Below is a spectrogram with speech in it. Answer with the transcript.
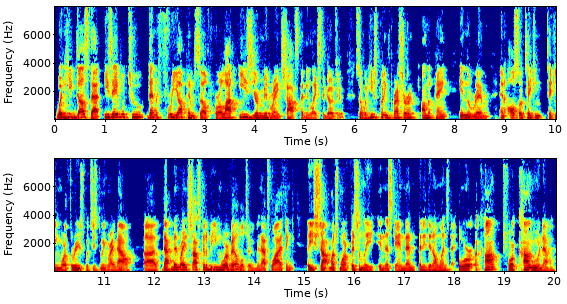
when he does that, he's able to then free up himself for a lot easier mid range shots that he likes to go to. So when he's putting pressure on the paint, in the rim, and also taking taking more threes, which he's doing right now, uh, that mid range shot's going to be more available to him. And that's why I think he shot much more efficiently in this game than, than he did on Wednesday. For a con- for Kongwu now,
